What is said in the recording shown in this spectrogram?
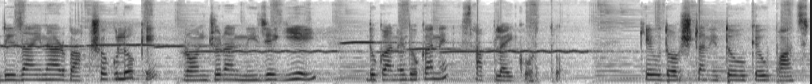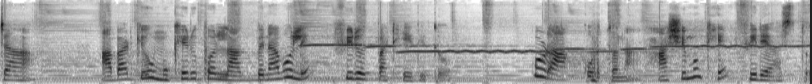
ডিজাইনার বাক্সগুলোকে রঞ্জনা নিজে গিয়েই দোকানে দোকানে সাপ্লাই করত। কেউ দশটা নিত, কেউ পাঁচটা। আবার কেউ মুখের উপর লাগবে না বলে ফেরত পাঠিয়ে দিত। ও রাগ করতো না, হাসি মুখে ফিরে আসতো।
